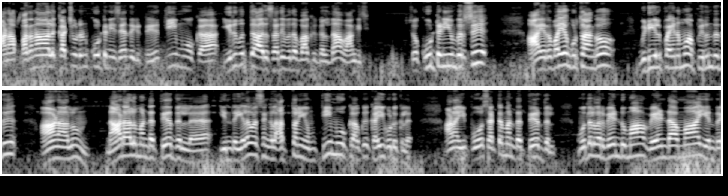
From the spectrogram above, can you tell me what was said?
ஆனால் பதினாலு கட்சியுடன் கூட்டணி சேர்ந்துக்கிட்டு திமுக இருபத்தி ஆறு சதவீத வாக்குகள் தான் வாங்கிச்சு. ஸோ கூட்டணியும் பெருசு. ஆயிரம் ரூபாயும் கொடுத்தாங்கோ. விடியல் பயணமும் அப்போ இருந்தது. ஆனாலும் நாடாளுமன்ற தேர்தலில் இந்த இலவசங்கள் அத்தனையும் திமுகவுக்கு கை கொடுக்கல. ஆனால் இப்போது சட்டமன்ற தேர்தல் முதல்வர் வேண்டுமா வேண்டாமா என்ற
